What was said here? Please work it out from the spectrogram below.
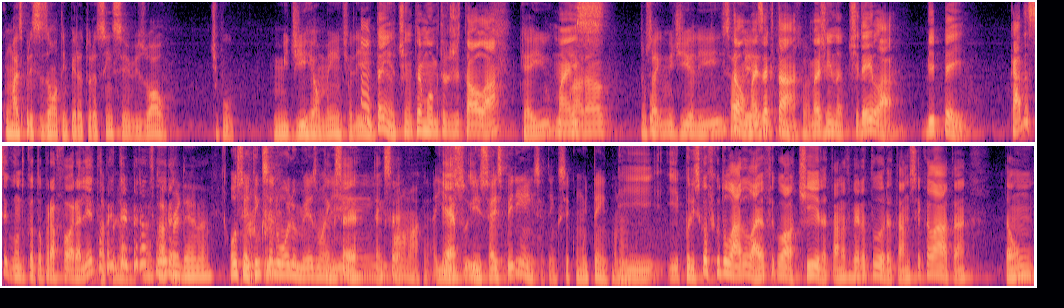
com mais precisão a temperatura sem ser visual? Tipo, medir realmente ali? Não, tem. Eu tinha um termômetro digital lá. Que aí o Mas- cara consegue medir ali e Então, saber mas é que tá. sabe. Imagina, tirei lá, bipei. Cada segundo que eu tô pra fora ali, ele tá, Tá perdendo perdendo. Tá temperatura. perdendo, né? Ou seja, tem que ser no olho mesmo Tem ali. que ser, e tem que ser. E E é- isso, e- isso é experiência, tem que ser com muito tempo, né? E, e por isso que eu fico do lado lá, eu fico, ó, tira, tá na temperatura, tá não sei o que lá, tá? Então,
